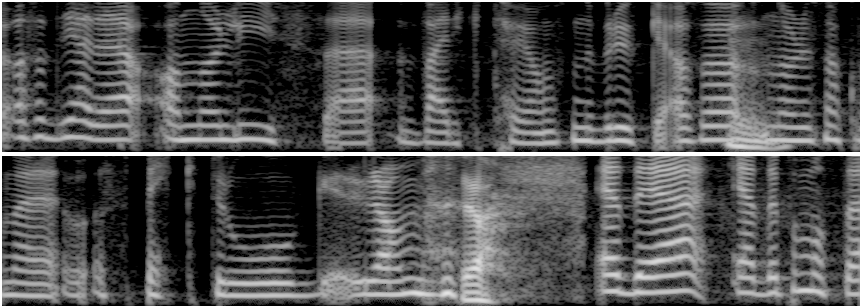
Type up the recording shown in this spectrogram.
altså de her analyseverktøyene som du bruker, altså når du snakker om det spektrogram, Ja. er, det, er det på en måte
